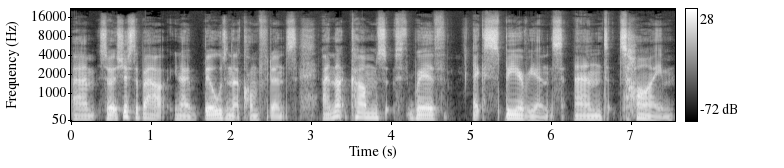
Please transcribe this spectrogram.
Um, so it's just about, you know, building that confidence. And that comes with experience and time.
